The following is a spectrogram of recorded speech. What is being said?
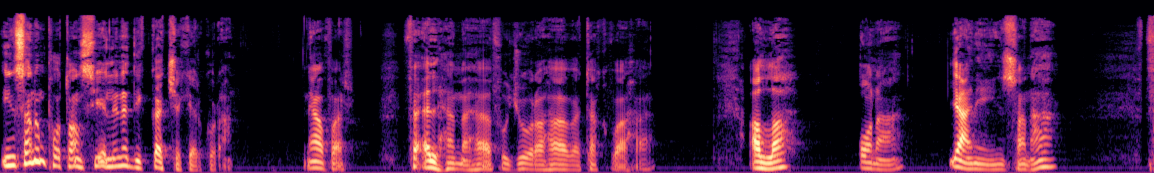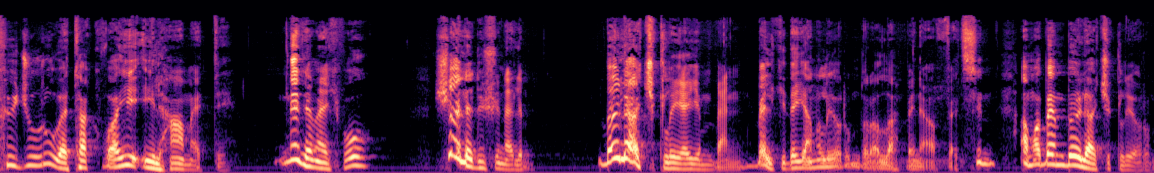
İnsanın potansiyeline dikkat çeker Kur'an. Ne yapar? فَاَلْهَمَهَا فُجُورَهَا وَتَقْوَاهَا Allah ona yani insana fücuru ve takvayı ilham etti. Ne demek bu? Şöyle düşünelim. Böyle açıklayayım ben. Belki de yanılıyorumdur Allah beni affetsin. Ama ben böyle açıklıyorum.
